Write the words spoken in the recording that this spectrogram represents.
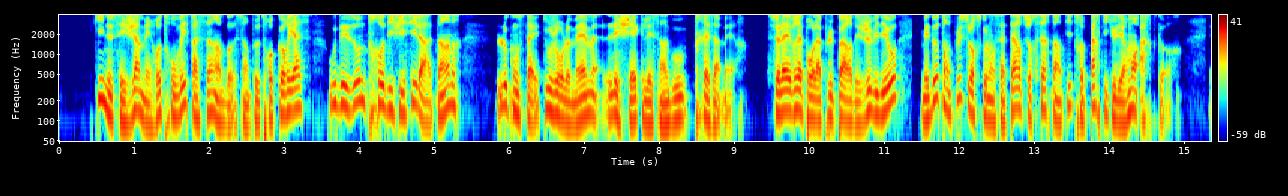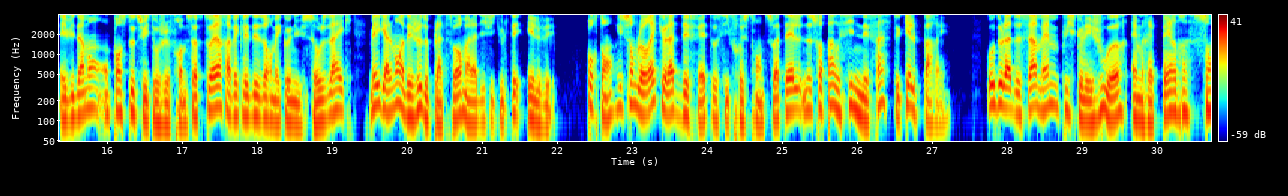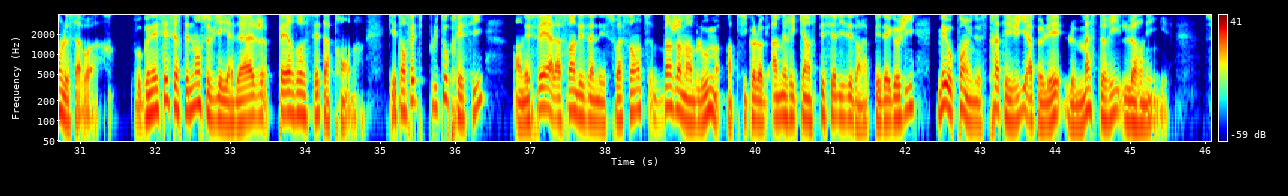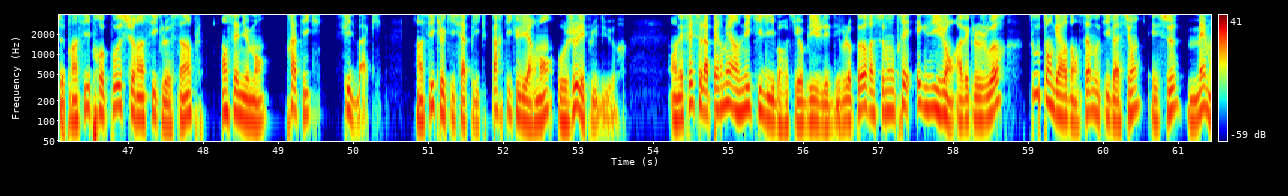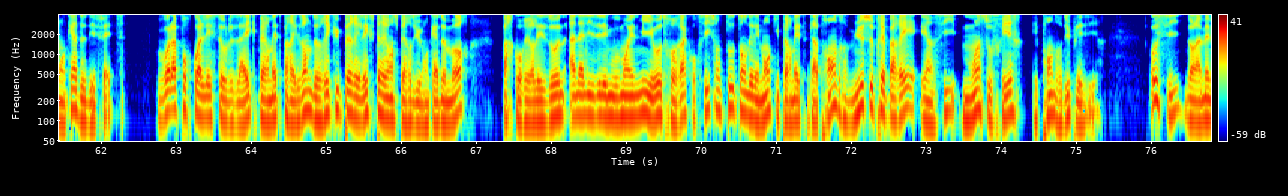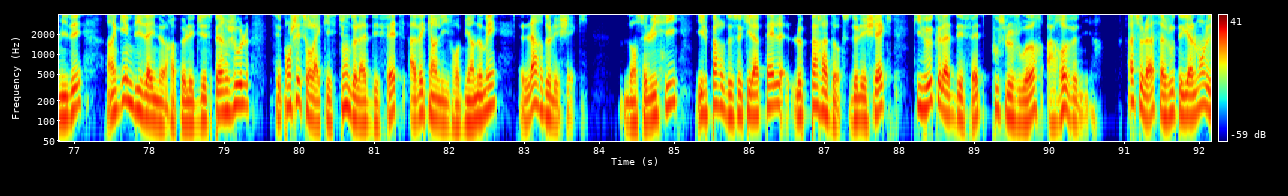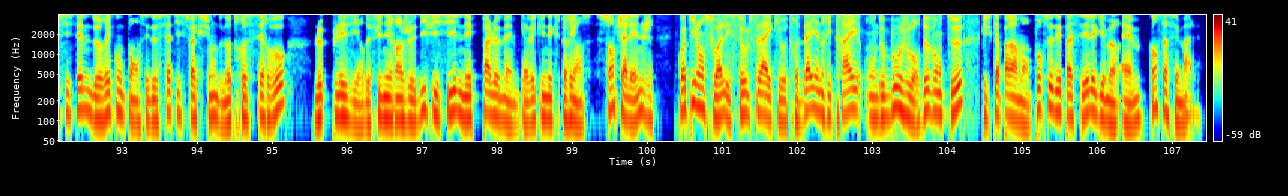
Qui ne s'est jamais retrouvé face à un boss un peu trop coriace ou des zones trop difficiles à atteindre? Le constat est toujours le même, l'échec laisse un goût très amer. Cela est vrai pour la plupart des jeux vidéo, mais d'autant plus lorsque l'on s'attarde sur certains titres particulièrement hardcore. Évidemment, on pense tout de suite aux jeux From Software avec les désormais connus Souls-like, mais également à des jeux de plateforme à la difficulté élevée. Pourtant, il semblerait que la défaite, aussi frustrante soit-elle, ne soit pas aussi néfaste qu'elle paraît. Au-delà de ça même, puisque les joueurs aimeraient perdre sans le savoir. Vous connaissez certainement ce vieil adage, perdre c'est apprendre, qui est en fait plutôt précis, en effet, à la fin des années 60, Benjamin Bloom, un psychologue américain spécialisé dans la pédagogie, met au point une stratégie appelée le Mastery Learning. Ce principe repose sur un cycle simple, enseignement, pratique, feedback. Un cycle qui s'applique particulièrement aux jeux les plus durs. En effet, cela permet un équilibre qui oblige les développeurs à se montrer exigeants avec le joueur tout en gardant sa motivation et ce, même en cas de défaite. Voilà pourquoi les Souls-like permettent par exemple de récupérer l'expérience perdue en cas de mort, parcourir les zones, analyser les mouvements ennemis et autres raccourcis sont autant d'éléments qui permettent d'apprendre, mieux se préparer et ainsi moins souffrir et prendre du plaisir. Aussi, dans la même idée, un game designer appelé Jesper Joule s'est penché sur la question de la défaite avec un livre bien nommé L'art de l'échec. Dans celui-ci, il parle de ce qu'il appelle le paradoxe de l'échec qui veut que la défaite pousse le joueur à revenir. À cela s'ajoute également le système de récompense et de satisfaction de notre cerveau. Le plaisir de finir un jeu difficile n'est pas le même qu'avec une expérience sans challenge. Quoi qu'il en soit, les Souls-like et autres die and retry ont de beaux jours devant eux, puisqu'apparemment pour se dépasser, les gamers aiment quand ça fait mal.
